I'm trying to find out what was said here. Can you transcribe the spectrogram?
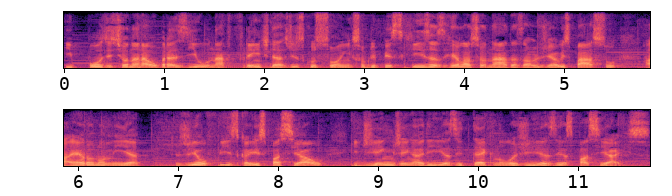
e posicionará o Brasil na frente das discussões sobre pesquisas relacionadas ao geoespaço, aeronomia, geofísica espacial e de engenharias e tecnologias espaciais.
